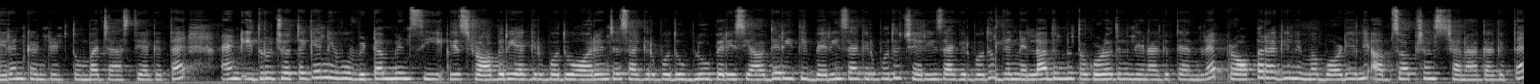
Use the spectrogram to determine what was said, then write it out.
ಐರನ್ ಕಂಟೆಂಟ್ ತುಂಬ ಜಾಸ್ತಿ ಆಗುತ್ತೆ. ಆ್ಯಂಡ್ ಇದ್ರ ಜೊತೆಗೆ ನೀವು ವಿಟಮಿನ್ ಸಿ ಸ್ಟ್ರಾಬೆರಿ ಆಗಿರ್ಬೋದು ಆರೆಂಜಸ್ ಆಗಿರ್ಬೋದು ಬ್ಲೂ ಬೆರೀಸ್ ಯಾವುದೇ ರೀತಿ ಬೆರೀಸ್ ಆಗಿರ್ಬೋದು ಚೆರೀಸ್ ಆಗಿರ್ಬೋದು, ಇದನ್ನೆಲ್ಲದನ್ನು ತಗೊಳ್ಳೋದ್ರಿಂದ ಏನಾಗುತ್ತೆ ಅಂದರೆ ಪ್ರಾಪರ್ ಆಗಿ ನಿಮ್ಮ ಬಾಡಿಯಲ್ಲಿ ಅಬ್ಸಾರ್ಪ್ಷನ್ಸ್ ಚೆನ್ನಾಗಾಗುತ್ತೆ.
